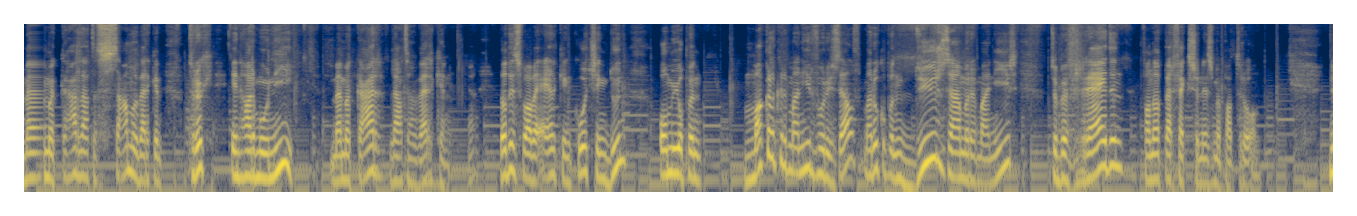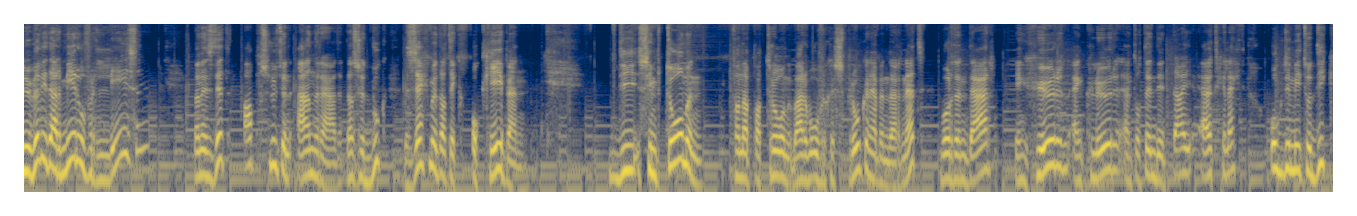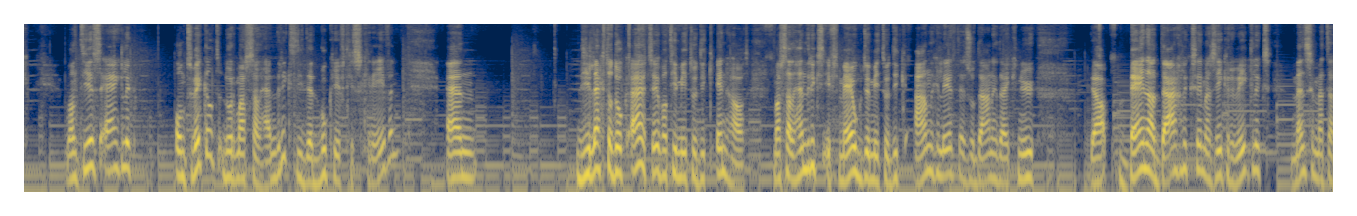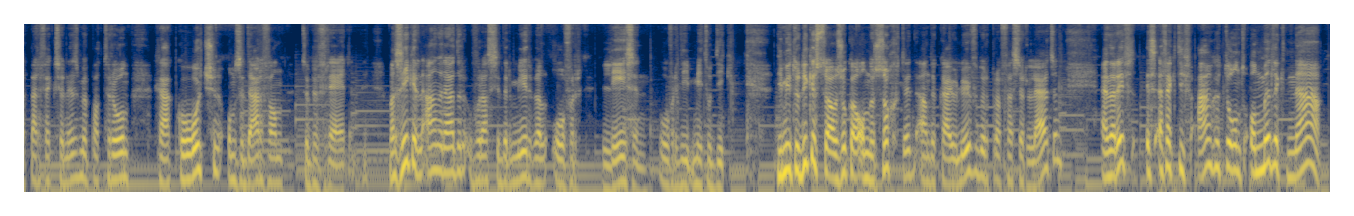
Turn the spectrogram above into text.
met elkaar laten samenwerken, terug in harmonie met elkaar laten werken. Dat is wat we eigenlijk in coaching doen, om u op een makkelijker manier voor uzelf, maar ook op een duurzamere manier te bevrijden van dat perfectionisme-patroon. Nu, wil je daar meer over lezen, dan is dit absoluut een aanrader. Dat is het boek Zeg me dat ik oké ben. Die symptomen van dat patroon waar we over gesproken hebben daarnet, worden daar in geuren en kleuren en tot in detail uitgelegd. Ook de methodiek. Want die is eigenlijk ontwikkeld door Marcel Hendricks, die dit boek heeft geschreven. En die legt dat ook uit, hè, wat die methodiek inhoudt. Marcel Hendricks heeft mij ook de methodiek aangeleerd, hè, zodanig dat ik nu ja, bijna dagelijks, maar zeker wekelijks, mensen met dat perfectionisme-patroon ga coachen om ze daarvan te bevrijden. Maar zeker een aanrader voor als je er meer wil over lezen, over die methodiek. Die methodiek is trouwens ook al onderzocht aan de KU Leuven door professor Luiten. En daar heeft, is effectief aangetoond, onmiddellijk na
